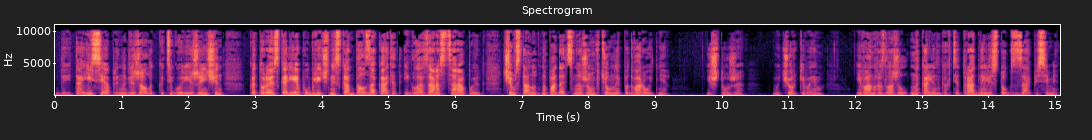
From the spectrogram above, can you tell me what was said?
Да и Таисия принадлежала к категории женщин, которые скорее публичный скандал закатят и глаза расцарапают, чем станут нападать с ножом в темной подворотне. И что же, вычеркиваем? Иван разложил на коленках тетрадный листок с записями.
